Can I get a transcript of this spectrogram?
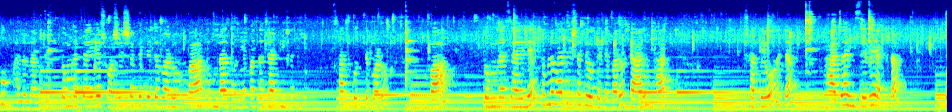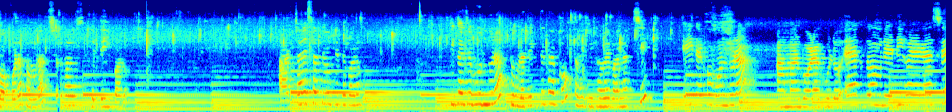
খুব ভালো লাগবে। তোমরা চাইলে সসের সাথে খেতে পারো বা তোমরা ধনিয়া পাতা চাটনির সাথে সার্ভ করতে পারো। বা তোমরা চাইলে তোমরা ভাতের সাথেও খেতে পারো। ডাল, ভাত সাথেও এটা ভাজা হিসেবে একটা পকোড়া তোমরা খেতেই পারো। আর চায়ের সাথেও খেতে পারো। ঠিক আছে বন্ধুরা, তোমরা দেখতে থাকো, আমি কীভাবে বানাচ্ছি। এই দেখো বন্ধুরা, আমার বড়াগুলো একদম রেডি হয়ে গেছে।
